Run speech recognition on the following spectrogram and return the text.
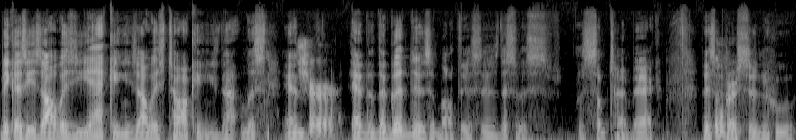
because he's always yakking, he's always talking, he's not listening. And, sure. and the good news about this is this was some time back. This mm-hmm. person who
